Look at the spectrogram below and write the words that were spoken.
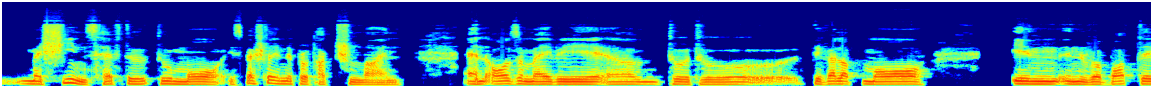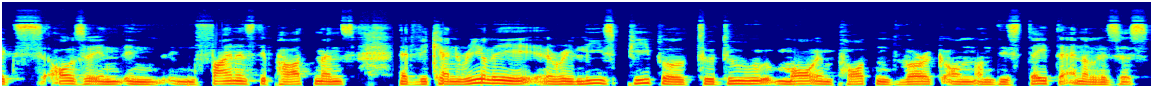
machines have to do more, especially in the production line and also maybe um, to, to develop more in, in robotics, also in, in, in finance departments, that we can really release people to do more important work on, on this data analysis.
